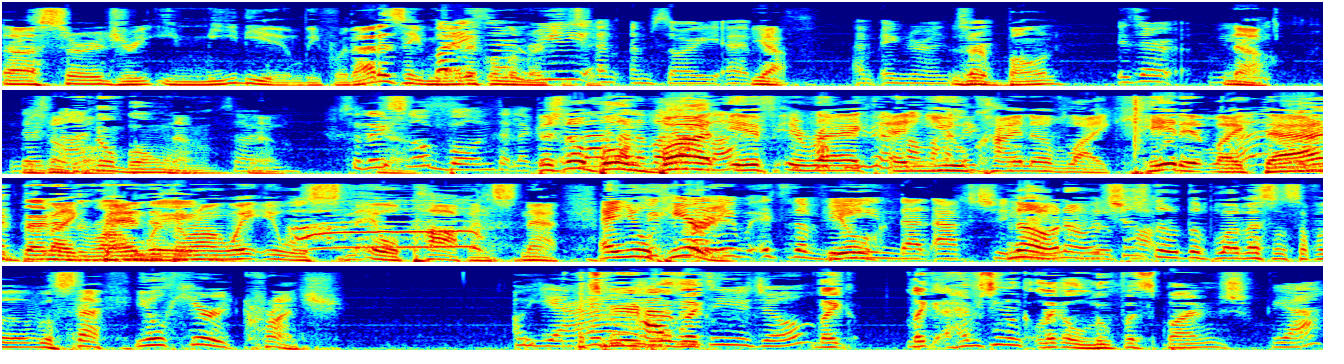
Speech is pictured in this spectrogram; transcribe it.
uh, surgery immediately for. That is a But is medical there emergency. really? I'm, I'm sorry. I'm, Yeah. I'm ignorant. is there a bone? Is there? Really, No. There's, There's no not. no bone No. Sorry. No. So there's Yeah. no bone talaga. There's no bone, but if erect and you kind of like hit it like that, bend like the wrong bend it the wrong way, it will sna- it will pop and snap, and you'll hear it. It's the You'll- vein that actually. No, no, it's just the, the blood vessel stuff will, will snap. You'll hear it crunch. Oh yeah. It's Did it weird happen because like to you, Joe? like like have you seen like a loofah sponge Yeah.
